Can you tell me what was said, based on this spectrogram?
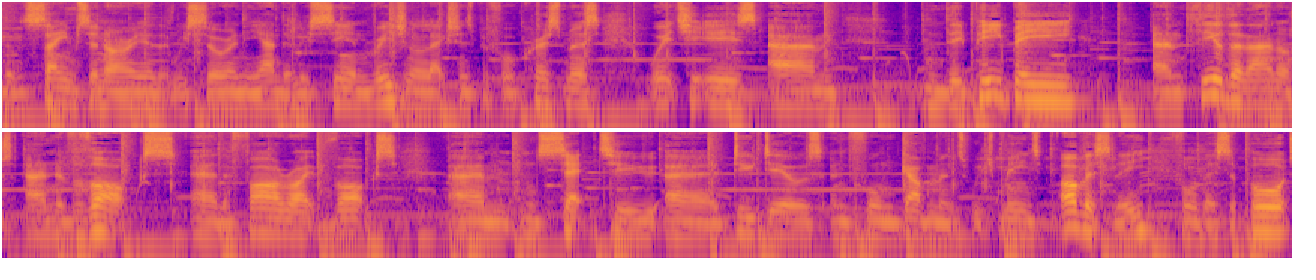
the same scenario that we saw in the Andalusian regional elections before Christmas, which is um, the PP and Ciudadanos and Vox, uh, the far right Vox, um, set to uh, do deals and form governments, which means obviously for their support,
